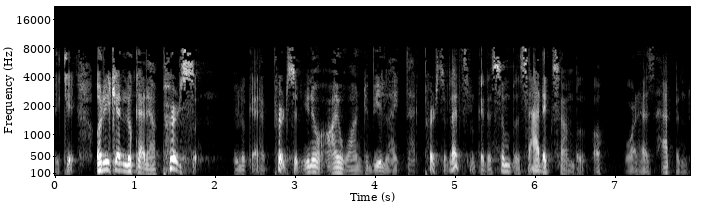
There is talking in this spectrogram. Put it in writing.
Okay. Or you can look at a person. You look at a person, you know, I want to be like that person. Let's look at a simple, sad example of what has happened.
